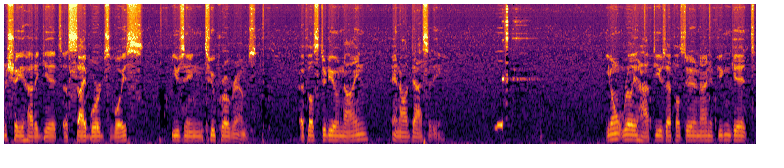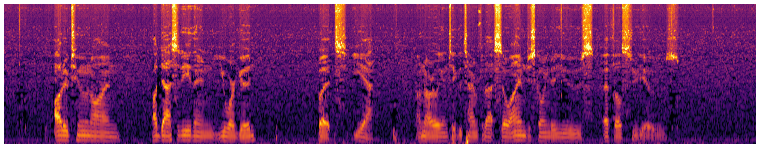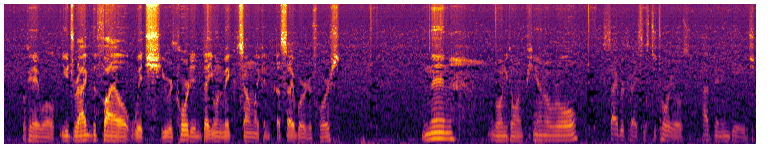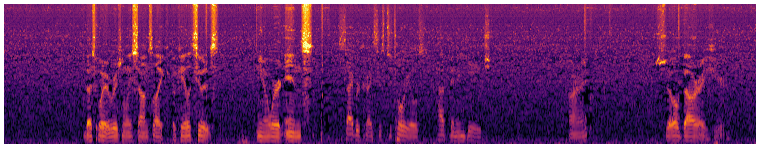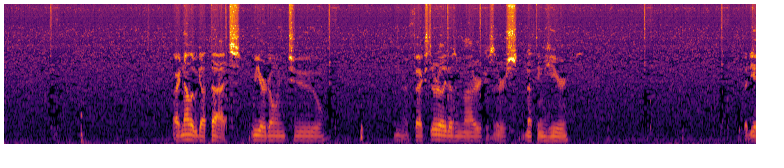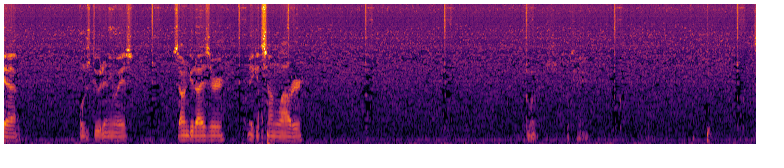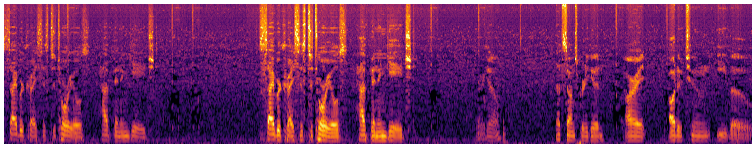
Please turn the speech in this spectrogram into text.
going to show you how to get a cyborg's voice using two programs, FL Studio 9 and Audacity. You don't really have to use FL Studio 9. If you can get auto-tune on Audacity, then you are good. But, yeah. I'm not really going to take the time for that, so I'm just going to use FL Studios. Okay, well, you drag the file which you recorded that you want to make sound like an, a cyborg, of course. And then, I'm going to go on piano roll. Cyber Crisis tutorials have been engaged. That's what it originally sounds like. Okay, let's see what it's, you know, where it ends. Cyber Crisis tutorials have been engaged. Alright. So about right here. Alright, now that we got that, we are going to effects. It really doesn't matter because there's nothing here. But yeah, we'll just do it anyways. Soundgoodizer, make it sound louder. Okay. Cyber Crisis tutorials have been engaged. Cyber Crisis tutorials have been engaged. There we go. That sounds pretty good. Alright, Auto-Tune Evo.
